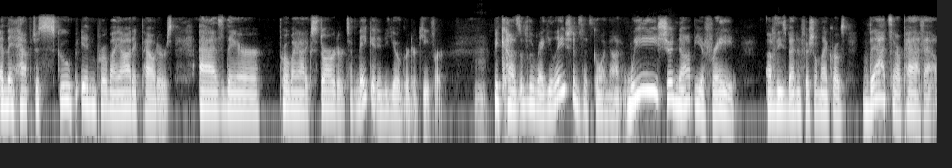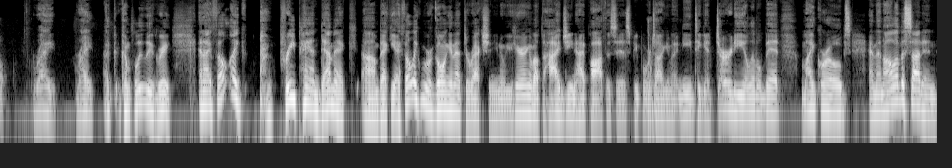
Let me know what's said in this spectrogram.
And they have to scoop in probiotic powders as their probiotic starter to make it into yogurt or kefir hmm. because of the regulations that's going on. We should not be afraid of these beneficial microbes. That's our path out. Right, right. I completely agree. And I felt like pre-pandemic, um, Becky, I felt like we were going in that direction. You know, you're hearing about the hygiene hypothesis. People were talking about need to get dirty a little bit, microbes, and then all of a sudden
